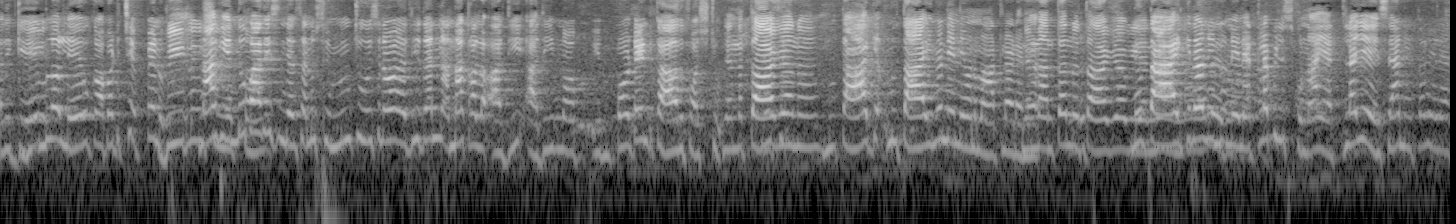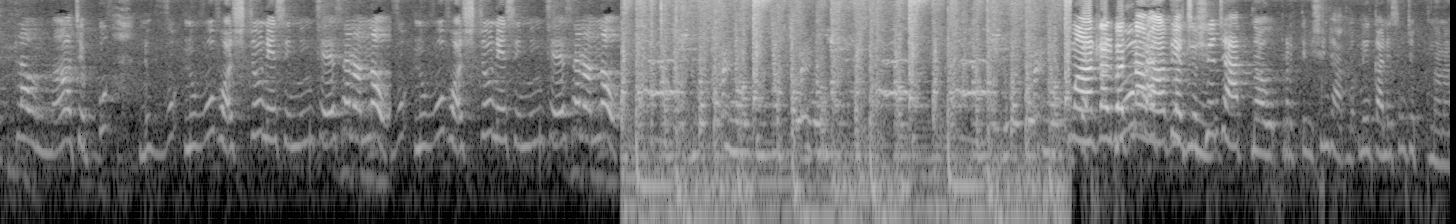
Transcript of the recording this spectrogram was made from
అది గేమ్లో లేవు కాబట్టి చెప్పాను. నాకు ఎందుకు బాధేసింది తెలుసా? నువ్వు స్విమ్మింగ్ చూసినావు అది ఇది అని నాకు అది అది నా ఇంపార్టెంట్ కాదు ఫస్ట్ నిన్న తాగాను. నువ్వు తాగి నువ్వు తాగినా నేను ఏమైనా మాట్లాడాను? నిన్నంతా నువ్వు తాగావి నువ్వు తాగినా నిన్ను నేను ఎట్లా పిలుచుకున్నా ఎట్లా చేసా నీతో నేను ఎట్లా ఉన్నా చెప్పు. నువ్వు నువ్వు ఫస్ట్ నేను స్విమ్మింగ్ చేశాను అన్నావు నువ్వు- నువ్వు ఫస్ట్ నేను స్విమ్మింగ్ చేశాను అన్నావు మాట్లాడబట్టి. విషయం చేస్తున్నావు ప్రతి విషయం చేస్తున్నావు. నేను కనీసం చెప్తున్నానా?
